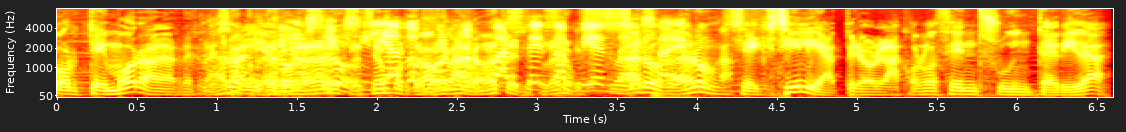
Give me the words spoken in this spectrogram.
por temor a la represalia. Claro, Pero claro, los claro, exiliados claro, claro, parte claro. también Claro, de esa claro. época. se exilia, pero la conoce en su integridad.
